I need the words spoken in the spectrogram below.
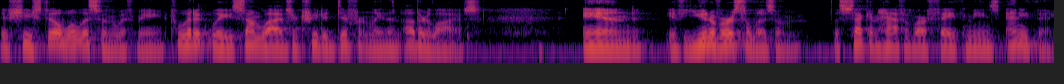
if she still will listen with me, politically, some lives are treated differently than other lives. And if universalism, the second half of our faith, means anything,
